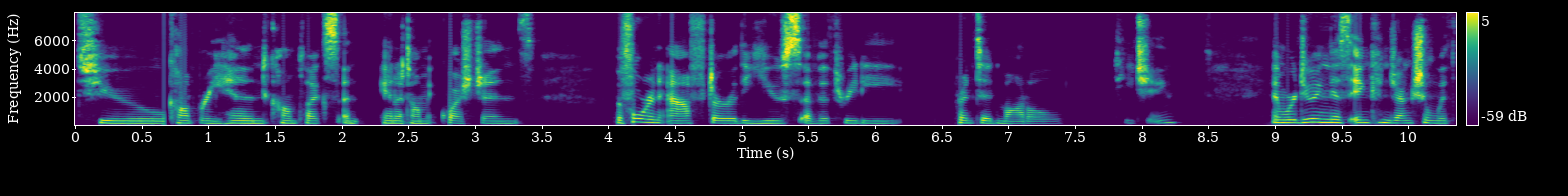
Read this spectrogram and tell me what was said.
to comprehend complex anatomic questions before and after the use of the 3D printed model teaching. And we're doing this in conjunction with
